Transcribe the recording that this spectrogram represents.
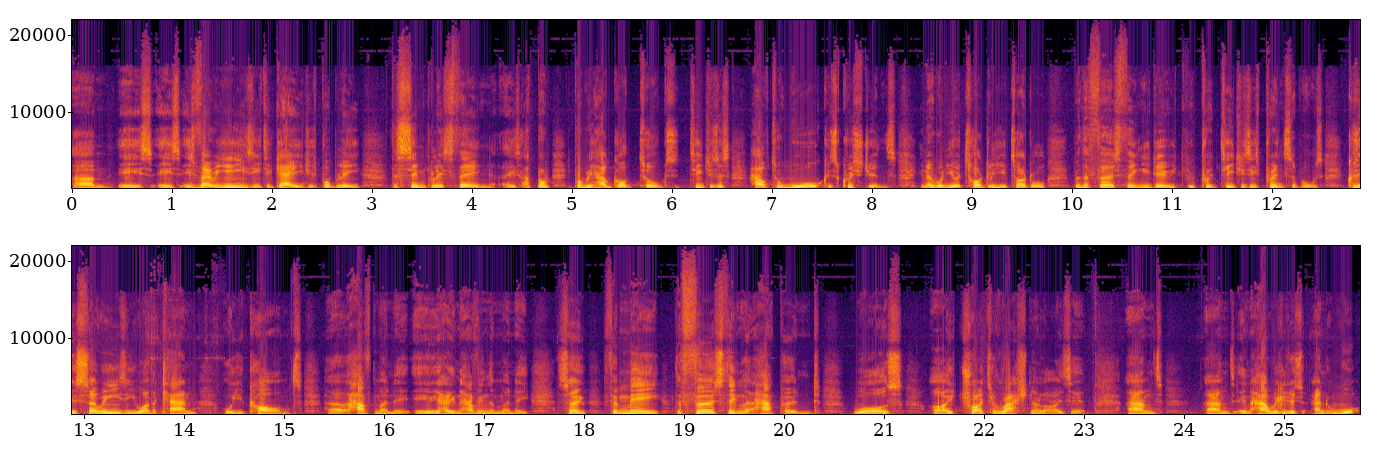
um, is is is very easy to gauge. It's probably the simplest thing. It's probably how God talks teaches us how to walk as Christians. You know, when you're a toddler, you toddle, but the first thing you do, he teaches these principles because it's so easy. You either can or you can't uh, have money in having the money. So for me, the first thing that happened was I tried to rationalise it, and and in how we could just and what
